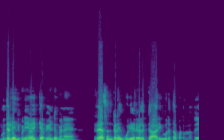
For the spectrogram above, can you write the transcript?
முதலில் விநியோகிக்க வேண்டும் என ரேஷன் கடை ஊழியர்களுக்கு அறிவுறுத்தப்பட்டுள்ளது.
